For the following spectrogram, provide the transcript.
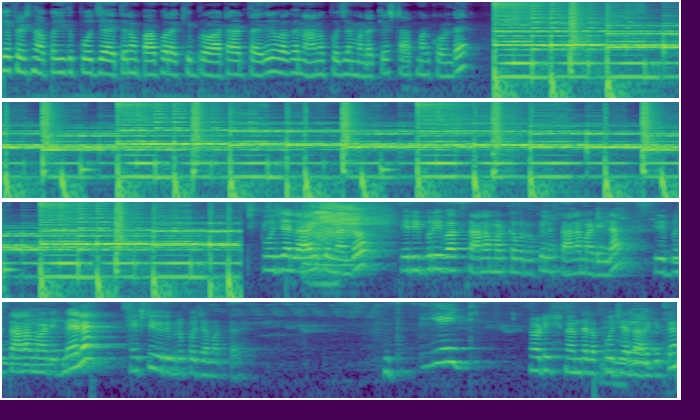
ಹಾಗೆ ಫ್ರೆಂಡ್ಸ್ ನಮ್ಮ ಇದು ಪೂಜೆ ಆಯಿತು. ನಮ್ಮ ಪಾಪರ ಅಕ್ಕಿಬ್ರು ಆಟ ಆಡ್ತಾ ಇದ್ರು. ಇವಾಗ ನಾನು ಪೂಜೆ ಮಾಡೋಕ್ಕೆ ಸ್ಟಾರ್ಟ್ ಮಾಡಿಕೊಂಡೆ. ಪೂಜೆ ಎಲ್ಲ ಆಯಿತು ನಂದು. ಇವರಿಬ್ಬರು ಇವಾಗ ಸ್ನಾನ ಮಾಡ್ಕೊಬರ್ಬೇಕು ಇಲ್ಲ ಸ್ನಾನ ಮಾಡಿಲ್ಲ. ಇವರಿಬ್ರು ಸ್ನಾನ ಮಾಡಿದ ಮೇಲೆ ನೆಕ್ಸ್ಟ್ ಇವರಿಬ್ಬರು ಪೂಜೆ ಮಾಡ್ತಾರೆ. ನೋಡಿ ನಂದೆಲ್ಲ ಪೂಜೆ ಎಲ್ಲ ಆಗಿತ್ತು.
